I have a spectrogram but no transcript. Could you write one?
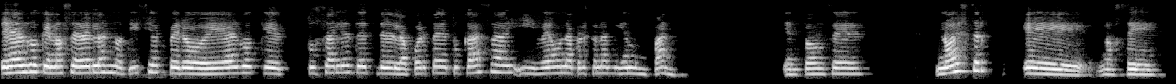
es algo que no se ve en las noticias, pero es algo que tú sales de, la puerta de tu casa y ves a una persona pidiendo un pan. Entonces, no es ser, eh, no sé,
